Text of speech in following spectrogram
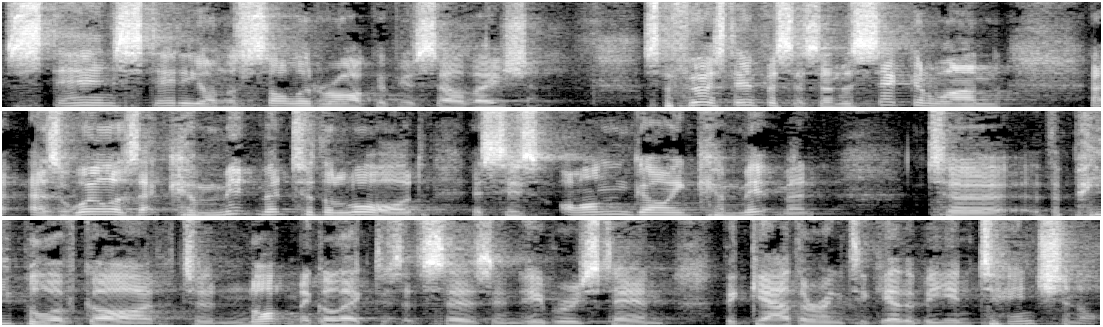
stand steady on the solid rock of your salvation. It's the first emphasis. And the second one, uh, as well as that commitment to the Lord, is this ongoing commitment to the people of God to not neglect, as it says in Hebrews 10, the gathering together. Be intentional.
